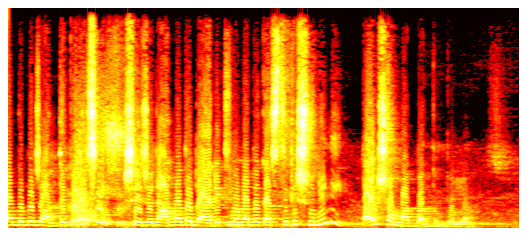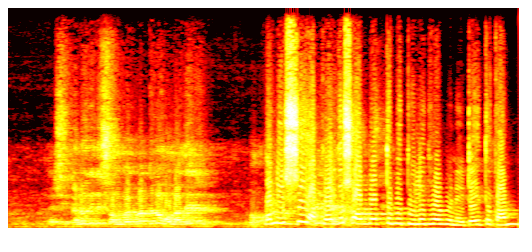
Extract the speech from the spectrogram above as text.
মাধ্যমে জানতে পেরেছি হ্যাঁ, সেই জন্য আমরা তো ডাইরেক্টলি ওনাদের কাছ থেকে শুনিনি তাই সংবাদ মাধ্যম বললাম। সেখানেও কিন্তু সংবাদ মাধ্যমে ওনাদের ও নিশ্চয়ই আপনারা তো সব বক্তব্য তুলে ধরবেন এটাই তো কাম্য।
